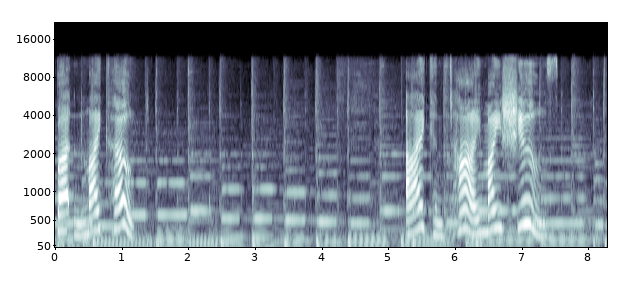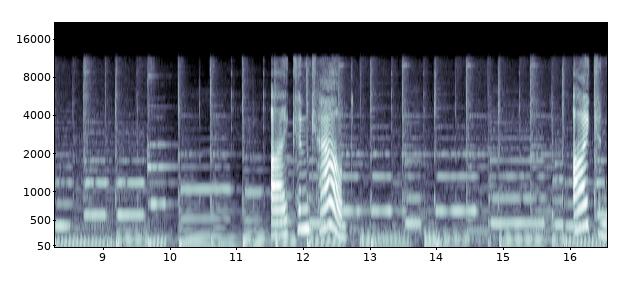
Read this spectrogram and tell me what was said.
button my coat. I can tie my shoes. I can count. I can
